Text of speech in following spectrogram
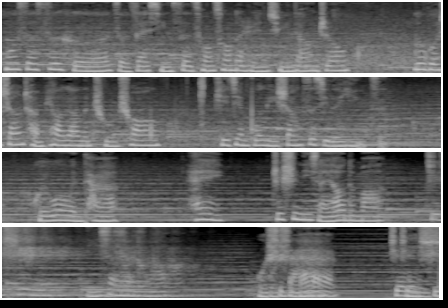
暮色四合，走在行色匆匆的人群当中，路过商场漂亮的橱窗，瞥见玻璃上自己的影子，会问问他：“嘿。”这是你想要的吗？这是你想要的吗？我是白尔，这里是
